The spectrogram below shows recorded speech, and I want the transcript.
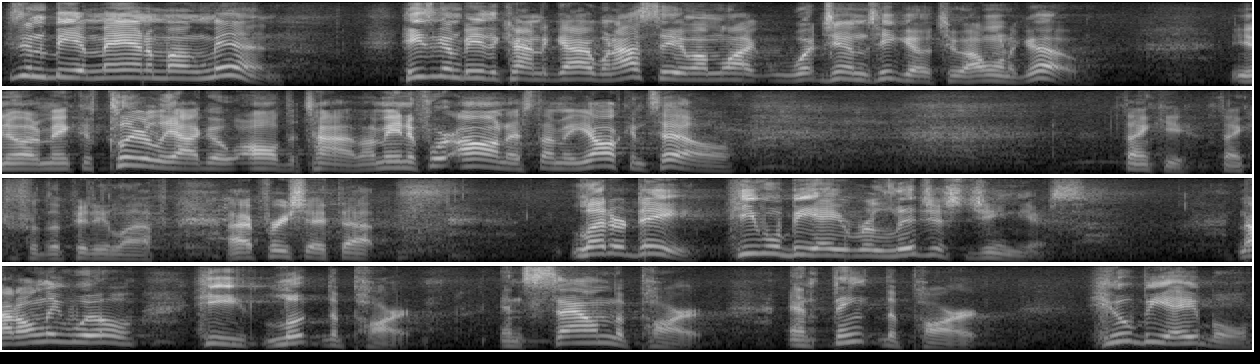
He's going to be a man among men. He's going to be the kind of guy when I see him, I'm like, what gyms he go to? I want to go. You know what I mean? Because clearly I go all the time. I mean, if we're honest, I mean, y'all can tell. Thank you. Thank you for the pity laugh. I appreciate that. Letter D, he will be a religious genius. Not only will he look the part and sound the part and think the part, he'll be able,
